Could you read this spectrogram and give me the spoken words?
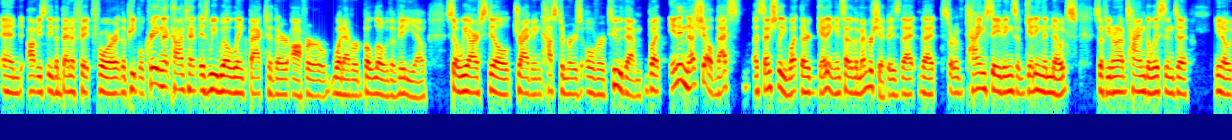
And obviously, the benefit for the people creating that content is we will link back to their offer or whatever below the video. So we are still driving customers over to them. But in a nutshell, that's essentially what they're getting inside of the membership is that that sort of time savings of getting the notes. So if you don't have time to listen to you know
